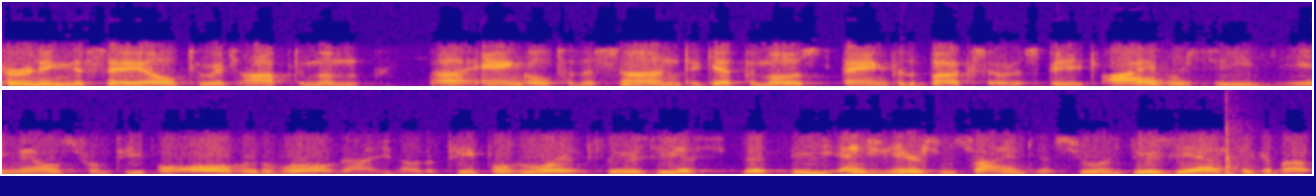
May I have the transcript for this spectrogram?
turning the sail to its optimum uh, angle to the sun to get the most bang for the buck, so to speak. I've received emails from people all over the world. You know, the people who are enthusiasts, the, the engineers and scientists who are enthusiastic about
